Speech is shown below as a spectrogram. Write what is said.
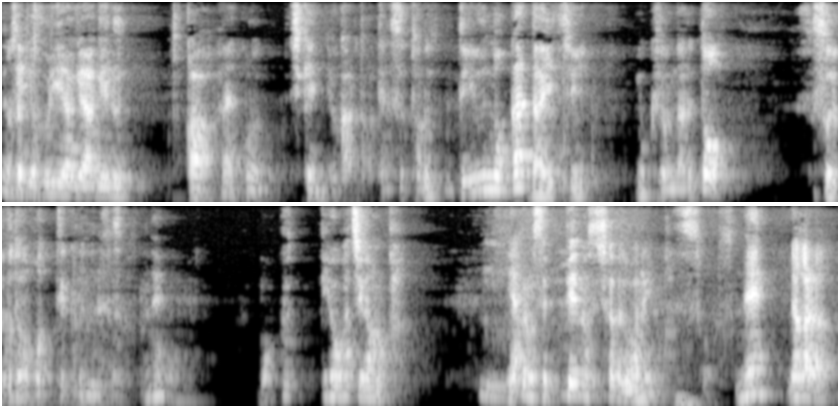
だってさっきの売り上げ上げるとか、ね、この試験に受かるとか点数取るっていうのが第一目標になると、そういうことが起こってくるんじゃないですか。ね。目標が違うのか。い僕の設定の仕方が悪いのか。そうですね。だから、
